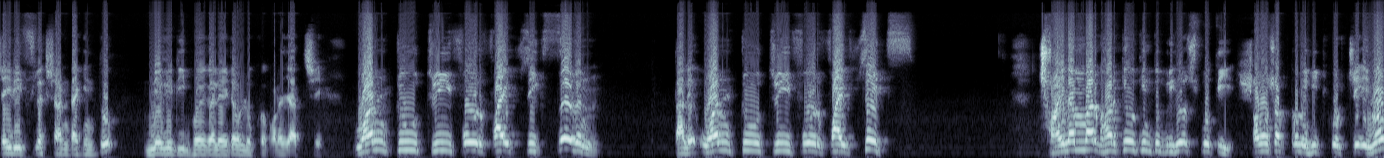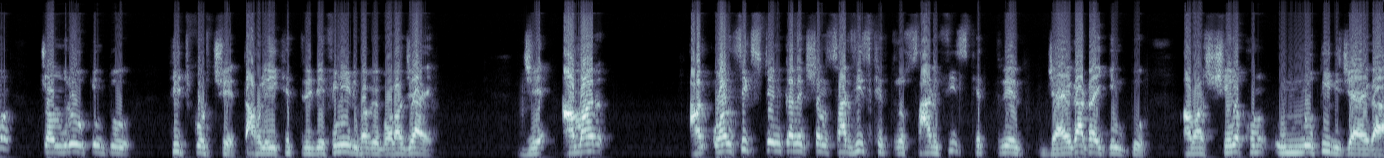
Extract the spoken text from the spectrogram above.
সেই রিফ্লেকশনটা কিন্তু নেগেটিভ হয়ে গেলে এটাও লক্ষ্য করা যাচ্ছে। One two three four five six seven তাহলে one two three four five six ছয় নাম্বার ঘরকেও কিন্তু বৃহস্পতি সমসপ্তমে হিট করছে এবং চন্দ্রও কিন্তু হিট করছে। তাহলে এই ক্ষেত্রে ডেফিনিট ভাবে বলা যায় যে আমার one six ten connection service ক্ষেত্র সার্ভিস ক্ষেত্রের জায়গাটাই কিন্তু আমার সেরকম উন্নতির জায়গা।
